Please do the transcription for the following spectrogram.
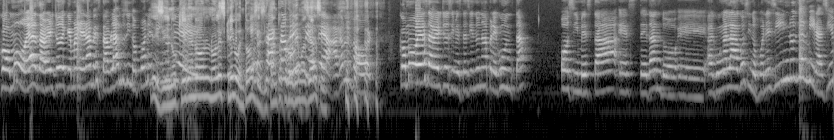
cómo voy a saber yo de qué manera me está hablando si no pone Y si no de- quiere, no, no le escribo entonces, si tanto problema se o hace. sea, hágame el favor. ¿Cómo voy a saber yo si me está haciendo una pregunta o si me está este, dando eh, algún halago si no pone signos de admiración?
